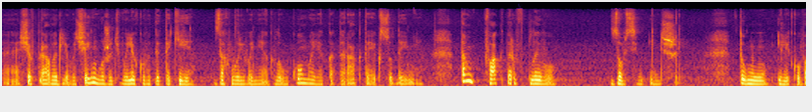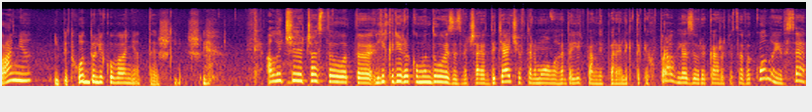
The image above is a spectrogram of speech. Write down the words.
е, що вправи для очей можуть вилікувати такі захворювання, як глаукома, як катаракта, як судиння. Там фактор впливу зовсім інший. Тому і лікування, і підход до лікування теж інший. Але чи часто от е, лікарі рекомендують зазвичай дитячі офтальмологи дають певний перелік таких вправ для зору, і кажуть, це виконує і все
